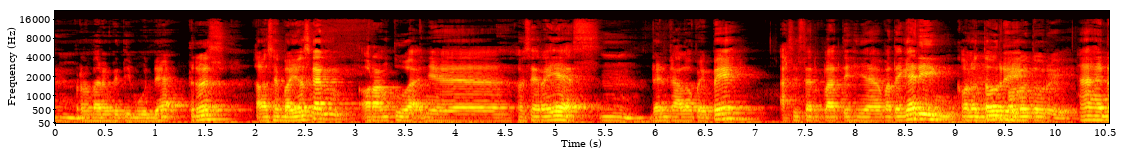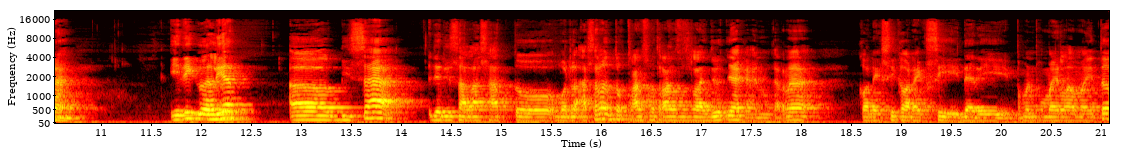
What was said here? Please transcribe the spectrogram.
Hmm. pernah bareng di tim muda terus kalau Ceballos kan orang tuanya Jose Reyes hmm. dan kalau PP asisten pelatihnya Pantai Gading Toure Kolo Toure. nah, nah ini gue lihat eh, bisa jadi salah satu model Arsenal untuk transfer-transfer selanjutnya kan karena koneksi-koneksi dari pemain-pemain lama itu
